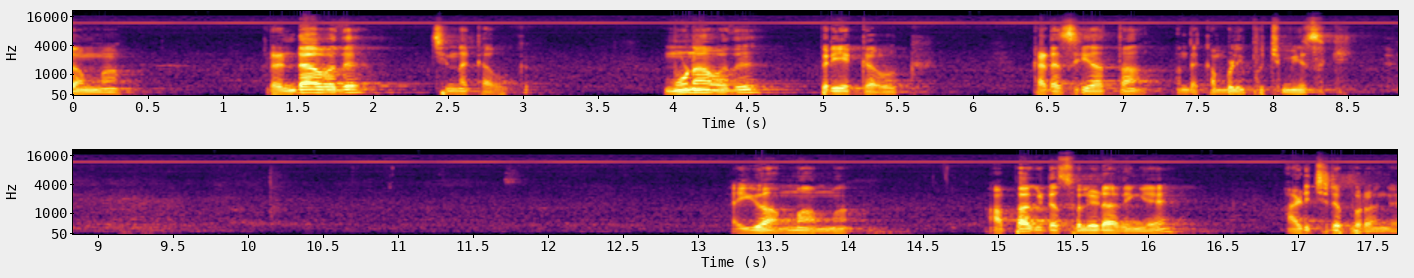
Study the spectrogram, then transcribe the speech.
தம்மா ரெண்டாவது சின்னக்காவுக்கு மூணாவது பெரியக்காவுக்கு கடைசியாக தான் அந்த கம்பளி பூச்சி ஐயோ அம்மா அம்மா. அப்பா கிட்ட சொல்லிடாதீங்க. அடிச்சிட போகிறாங்க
